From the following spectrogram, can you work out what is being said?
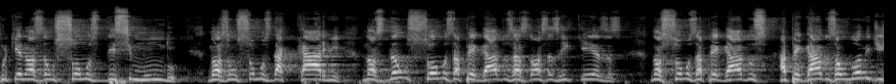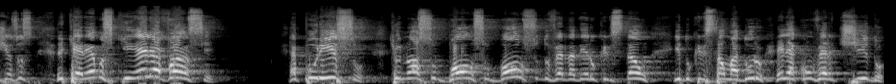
porque nós não somos desse mundo, nós não somos da carne, nós não somos apegados às nossas riquezas, nós somos apegados, apegados ao nome de Jesus e queremos que ele avance. É por isso que o nosso bolso, o bolso do verdadeiro cristão e do cristão maduro, ele é convertido,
